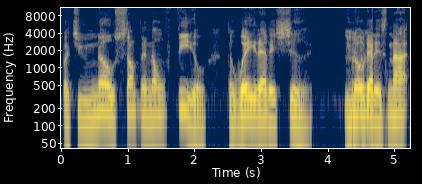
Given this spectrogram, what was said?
but you know something don't feel the way that it should. You know Mhm. that it's not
